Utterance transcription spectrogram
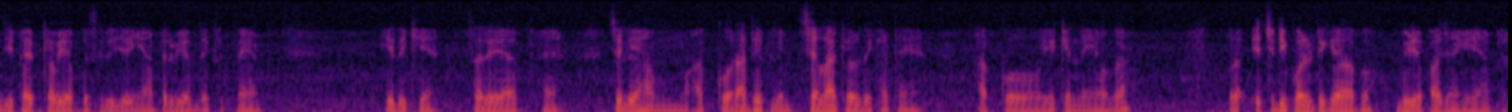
जी फाइव का भी आपको सीरीज़ है, यहाँ पर भी आप देख सकते हैं। ये देखिए, सारे ऐप हैं। चलिए हम आपको राधे फ़िल्म चला कर दिखाते हैं। आपको यकीन नहीं होगा, पूरा एच डी क्वालिटी के आप वीडियो पा जाएँगे यहाँ पर।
